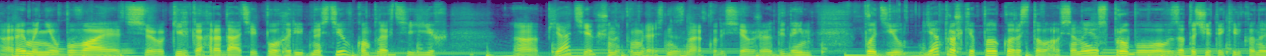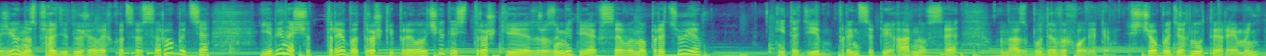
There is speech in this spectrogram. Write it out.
Ременів бувають кілька градацій по грідності. В комплекті їх 5, якщо не помиляюсь, не знаю, кудись я вже один подів. Я трошки покористувався нею, спробував заточити кілька ножів. Насправді дуже легко це все робиться. Єдине, що треба трошки приловчитись, трошки зрозуміти, як все воно працює. І тоді, в принципі, гарно все у нас буде виходити. Щоб одягнути ремень,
